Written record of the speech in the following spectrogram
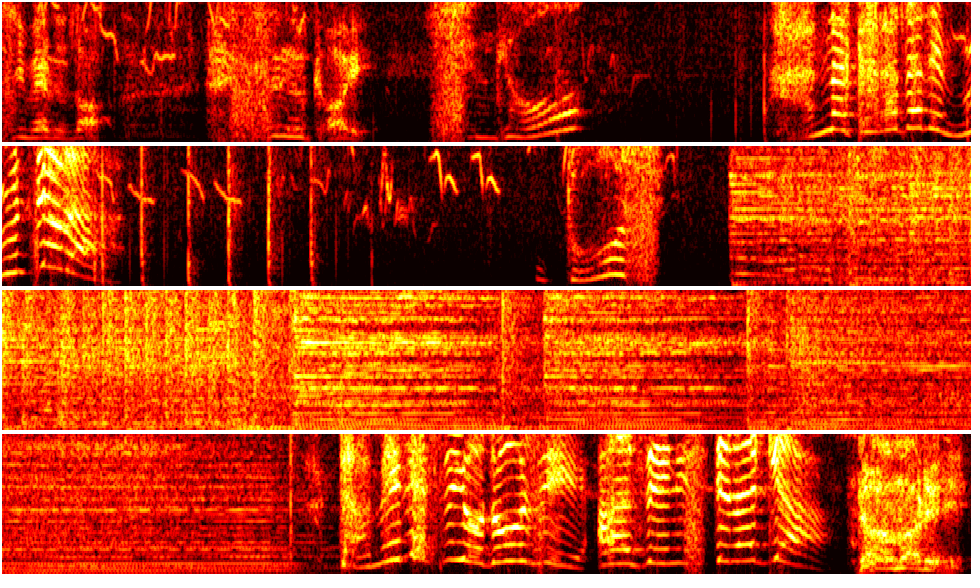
始めるぞ。すぐ来い。修行？あんな体で無茶だ。どうし？ダメですよ同志。安静にしてなきゃ。黙れ。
